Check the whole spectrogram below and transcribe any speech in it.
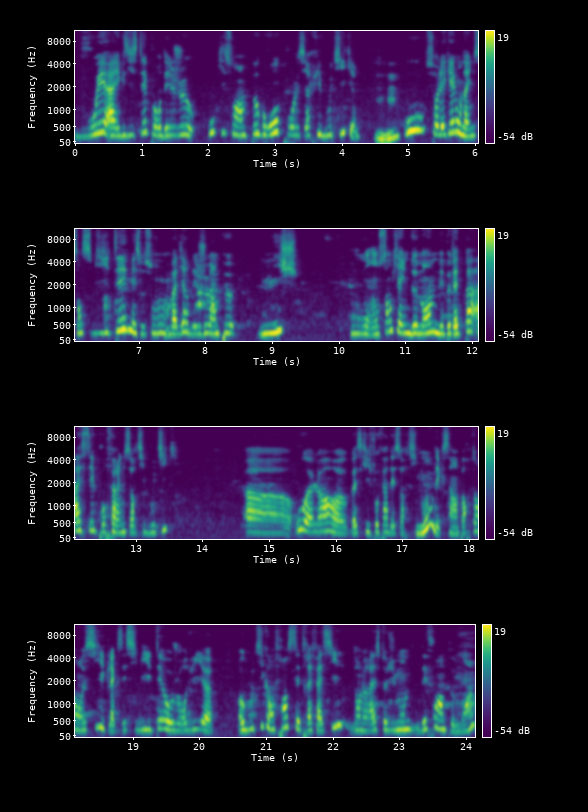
voués à exister pour des jeux ou qui sont un peu gros pour le circuit boutique, Mhm. ou sur lesquels on a une sensibilité, mais ce sont, on va dire, des jeux un peu niche, où on sent qu'il y a une demande, mais peut-être pas assez pour faire une sortie boutique. Euh, ou alors euh, parce qu'il faut faire des sorties monde et que c'est important aussi et que l'accessibilité aujourd'hui euh, aux boutiques en France c'est très facile, dans le reste du monde des fois un peu moins.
